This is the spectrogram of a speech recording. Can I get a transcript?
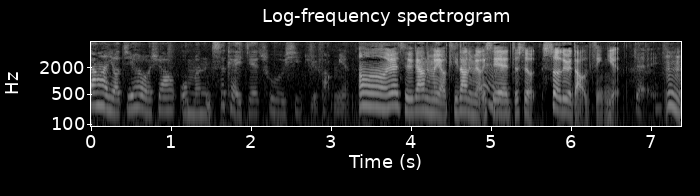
当然有机会，我希望我们是可以接触戏剧方面。嗯，因为其实刚刚你们有提到，你们有一些就是有涉猎到的经验。对，嗯，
